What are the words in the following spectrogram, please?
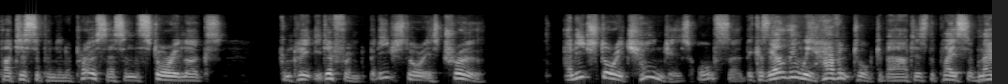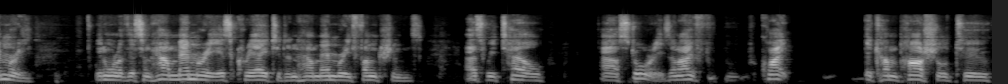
participant in a process and the story looks completely different, but each story is true. And each story changes also, because the other thing we haven't talked about is the place of memory in all of this and how memory is created and how memory functions as we tell our stories. And I've quite become partial to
